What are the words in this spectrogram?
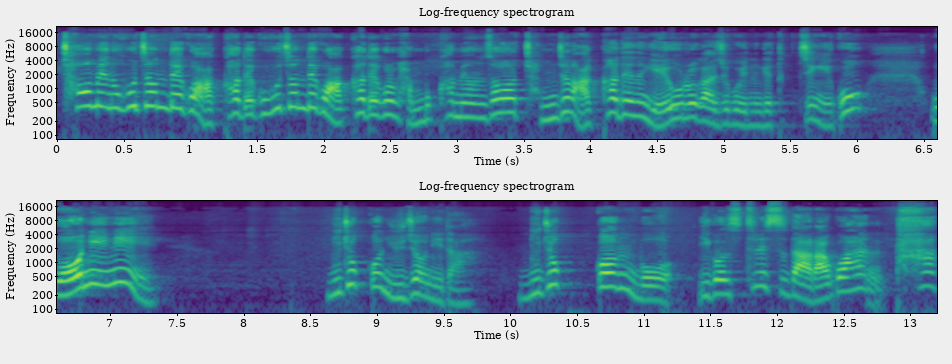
처음에는 호전되고 악화되고 호전되고 악화되고를 반복하면서 점점 악화되는 예후를 가지고 있는 게 특징이고 원인이 무조건 유전이다. 무조건 뭐 이건 스트레스다라고 한 다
